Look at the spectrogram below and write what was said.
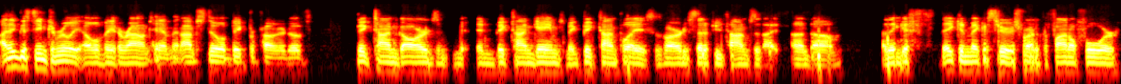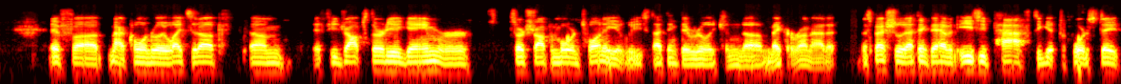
I think this team can really elevate around him, and I'm still a big proponent of big time guards and, and big time games make big time plays. As I've already said a few times tonight, and um, I think if they can make a serious run at the Final Four, if uh, Matt Coleman really lights it up, um, if he drops 30 a game or starts dropping more than 20 at least, I think they really can uh, make a run at it. Especially, I think they have an easy path to get to Florida State,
